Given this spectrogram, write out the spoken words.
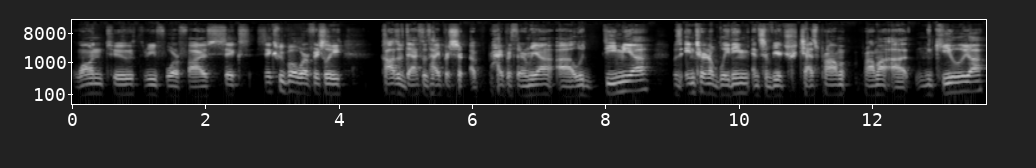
one, two, three, four, five, six, six people were officially cause of death with hyper, uh, hyperthermia. Uh, leukemia was internal bleeding and severe tr- chest prom- trauma. Uh, Nikilia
